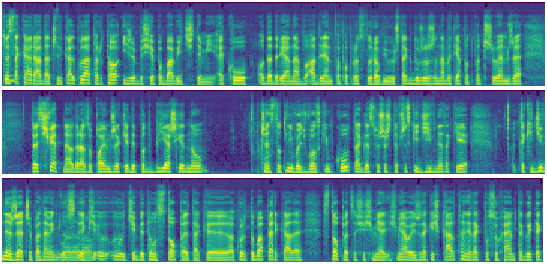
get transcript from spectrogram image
To jest taka rada, czyli kalkulator to i żeby się pobawić tymi EQ od Adriana, bo Adrian to po prostu robił już tak dużo, że nawet ja podpatrzyłem, że to jest świetne. Od razu powiem, że kiedy podbijasz jedną częstotliwość w wąskim kół, nagle słyszysz te wszystkie dziwne takie takie dziwne rzeczy. Pamiętam, jak, No, u, no, jak u- u ciebie tą stopę, tak, e, akurat to była perka, ale stopę, co się śmia, śmiałeś, że jakiś karton, ja tak posłuchałem tego i tak,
